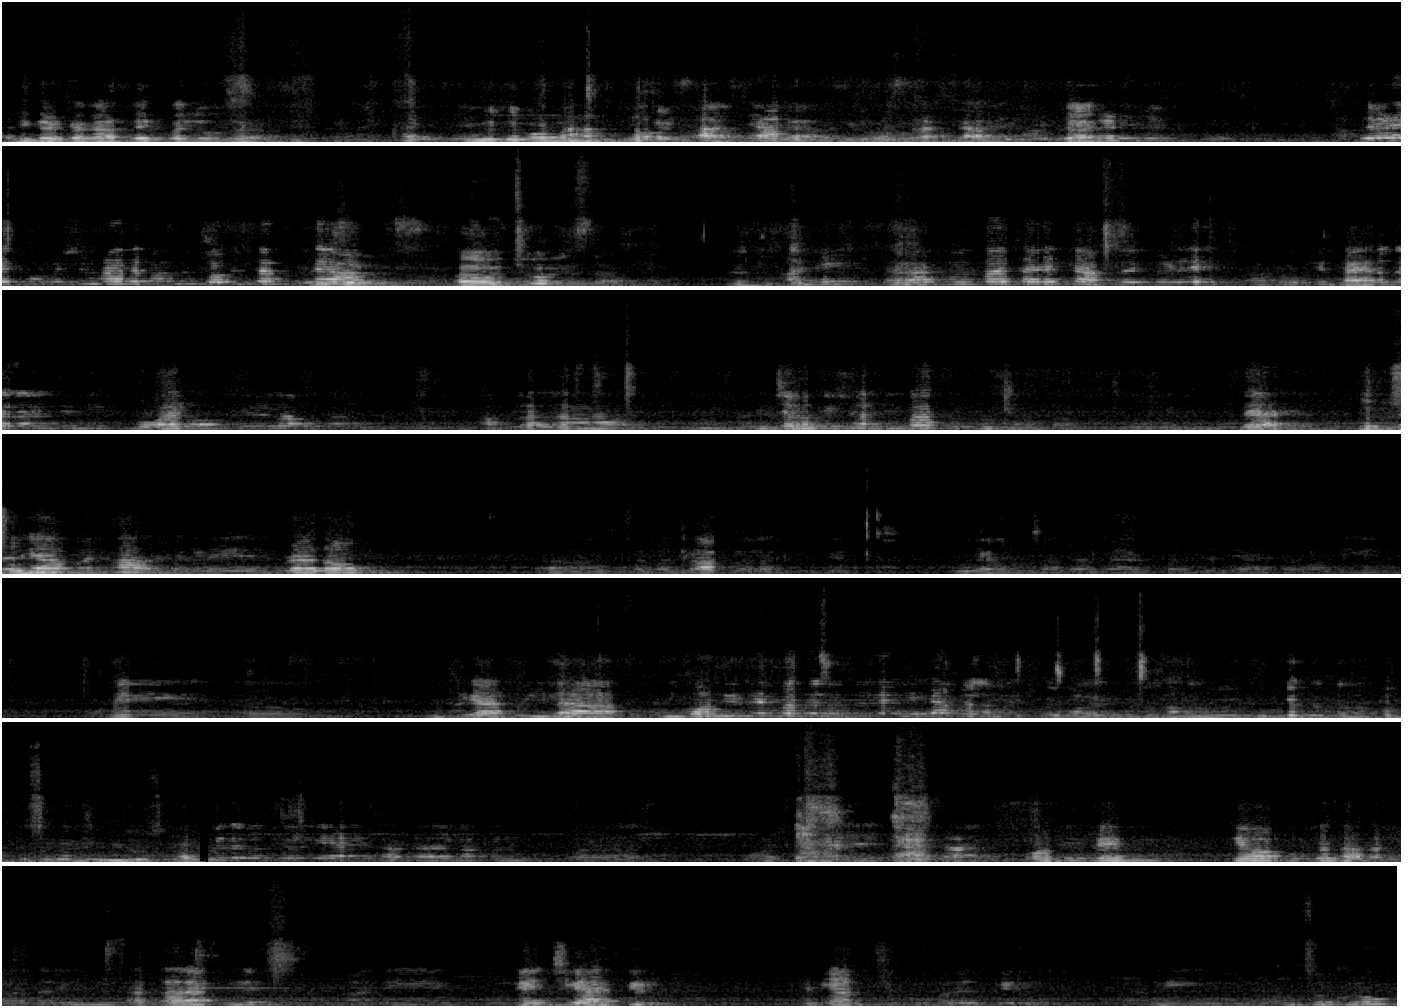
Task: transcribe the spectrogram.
अलीकडच्या काळात पहिलं उदाहरण. चोवीस तास. हो चोवीस तास. आणि महत्वाचं आहे की आपल्याकडे बाहेर तिने मोबाईल ऑफ केलेला होता. आपल्याला तिच्या लोकेशन अजिबात समजत नव्हतं. कुठे आहे. तरी आपण हा सगळे समजलं आपल्याला पुण्यावरून तर आम्ही पुणे GRP ला आणि ट्रेन बद्दल बसलेले आहे हे आपल्याला माहिती पण म्हणजे केव्हा पोहोचत साताऱ्याला तरी सातारा पोलीस आणि पुणे जीआरपी यांनी आमची खूप मदत केली. आणि म्हणून सुखरूप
